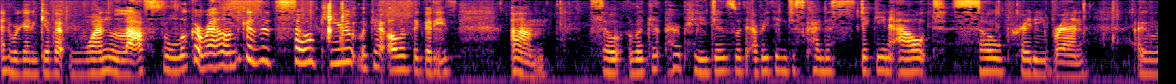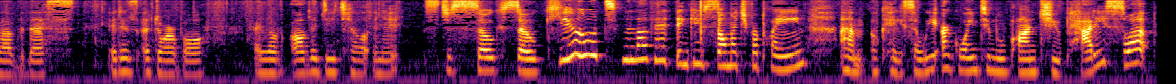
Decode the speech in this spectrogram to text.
And we're going to give it one last look around because it's so cute. Look at all of the goodies. Um, so look at her pages with everything just kind of sticking out. So pretty, Bren. I love this. It is adorable. I love all the detail in it. It's just so, so cute. Love it. Thank you so much for playing. Um, okay, so we are going to move on to Patty Swap.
